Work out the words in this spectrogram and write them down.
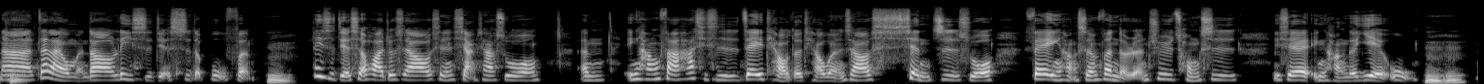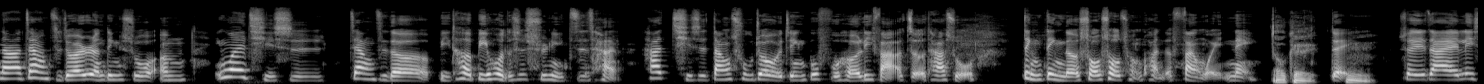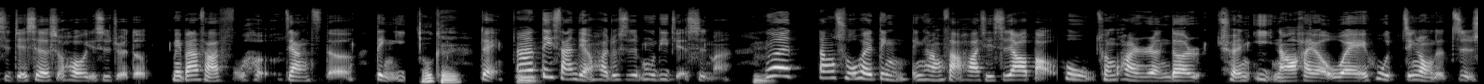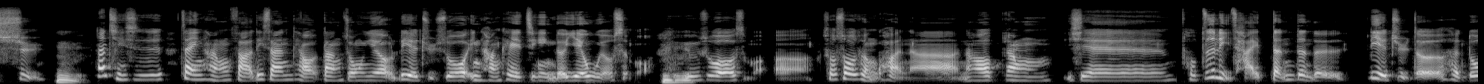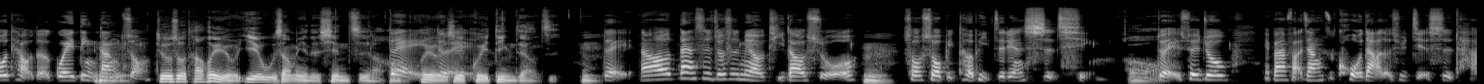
那再来，我们到历史解释的部分。嗯历史解释的话，就是要先想一下说，嗯，银行法它其实这一条的条文是要限制说非银行身份的人去从事一些银行的业务。嗯哼，那这样子就会认定说，嗯，因为其实这样子的比特币或者是虚拟资产，它其实当初就已经不符合立法者他所定定的收受存款的范围内。，OK，对，嗯所以在历史解释的时候，也是觉得没办法符合这样子的定义。，OK，对，那第三点的话就是目的解释嘛，嗯因为当初会定银行法的话，其实要保护存款人的权益，然后还有维护金融的秩序。嗯那其实，在银行法第三条当中也有列举说，银行可以经营的业务有什么，嗯，比如说什么呃收受存款啊，然后像一些投资理财等等的列举的很多条的规定当中。就是说它会有业务上面的限制了，哈对会有一些规定这样子，嗯对，然后但是就是没有提到说嗯，收受比特币这件事情，哦，对，所以就没办法这样子扩大的去解释它。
